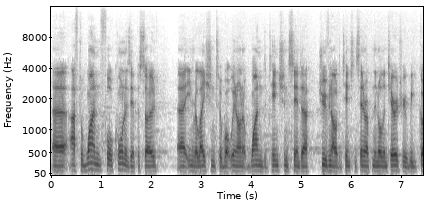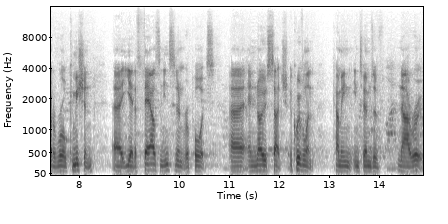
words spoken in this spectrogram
Uh, after one Four Corners episode uh, in relation to what went on at one detention centre, juvenile detention centre up in the Northern Territory, we got a Royal Commission, uh, yet a thousand incident reports uh, and no such equivalent coming in terms of Nauru.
